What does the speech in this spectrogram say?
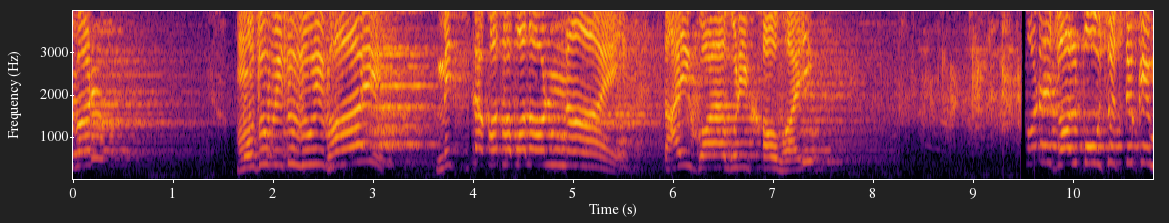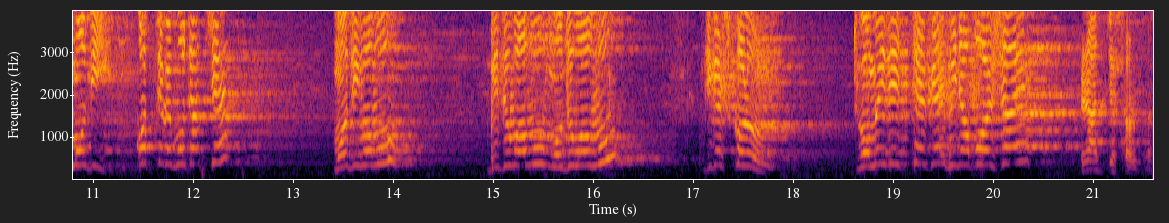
এবার। মধুবিজু দুই ভাই মিথ্যা কথা বলা অন্যায়, তাই গড়াগড়ি খাও ভাই। করে জল পৌঁছচ্ছে কে মোদি? কোথেকে পৌঁছাচ্ছে? মোদি বাবু বিধু বাবু মধু জিজ্ঞেস করুন। জমি দিচ্ছে কে? বিনা পয়সায় রাজ্য সরকার।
